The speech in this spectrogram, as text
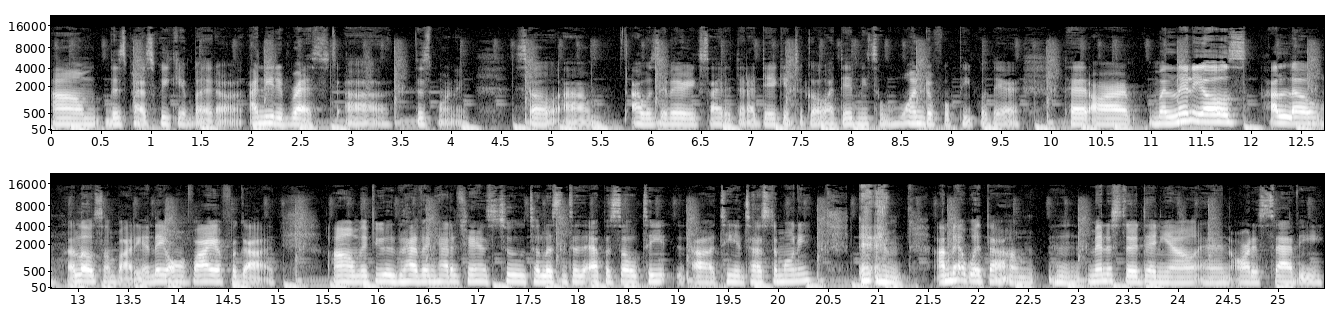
um, this past weekend, but uh, I needed rest uh, this morning. So um, I was very excited that I did get to go. I did meet some wonderful people there that are millennials. Hello, hello, somebody, and they're on fire for God. Um, if you haven't had a chance to to listen to the episode Tea, uh, Tea and Testimony, I met with um, Minister Danielle and artist Savvy,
